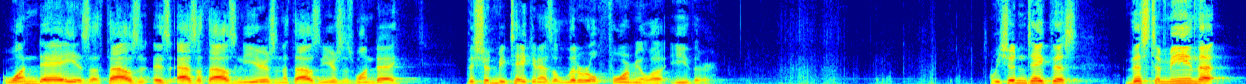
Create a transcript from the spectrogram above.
one day is, a thousand, is as a thousand years and a thousand years is one day, this shouldn't be taken as a literal formula either. We shouldn't take this, this to mean that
